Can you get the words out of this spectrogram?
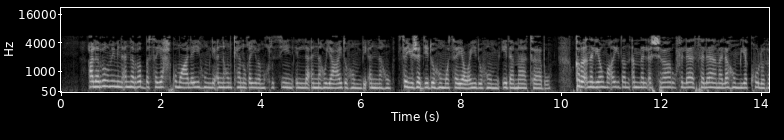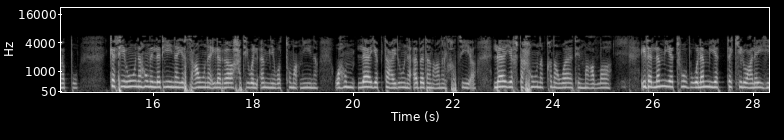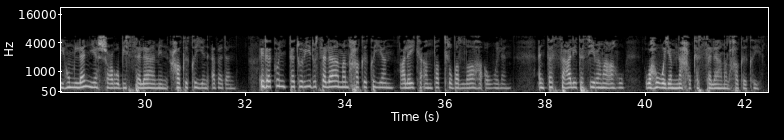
على الرغم من أن الرب سيحكم عليهم لأنهم كانوا غير مخلصين إلا أنه يعدهم بأنه سيجددهم وسيعيدهم إذا ما تابوا. قرأنا اليوم أيضا أما الأشرار فلا سلام لهم يقول الرب. كثيرون هم الذين يسعون إلى الراحة والأمن والطمأنينة وهم لا يبتعدون ابدا عن الخطيئة لا يفتحون قنوات مع الله. إذا لم يتوبوا ولم يتكلوا عليه هم لن يشعروا بسلام حقيقي ابدا. إذا كنت تريد سلاما حقيقيا عليك أن تطلب الله اولا أن تسعى لتسير معه وهو يمنحك السلام الحقيقي.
